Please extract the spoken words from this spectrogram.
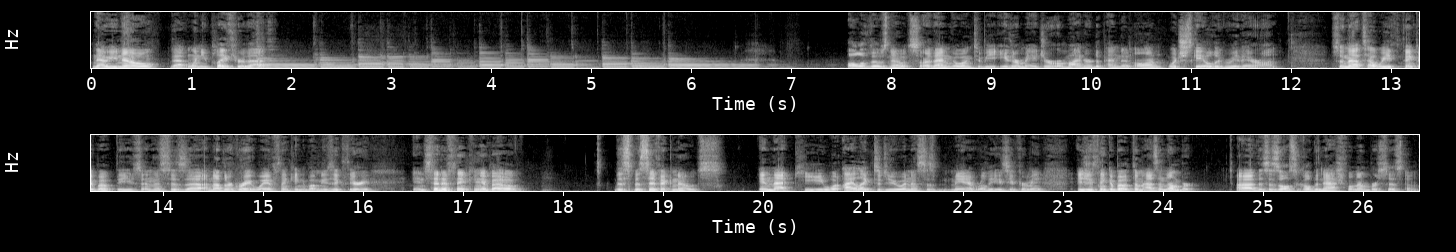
now you know that when you play through that, all of those notes are then going to be either major or minor dependent on which scale degree they're on. So that's how we think about these, and this is uh, another great way of thinking about music theory. Instead of thinking about the specific notes in that key, what I like to do, and this has made it really easy for me, is you think about them as a number. Uh, this is also called the Nashville number system.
